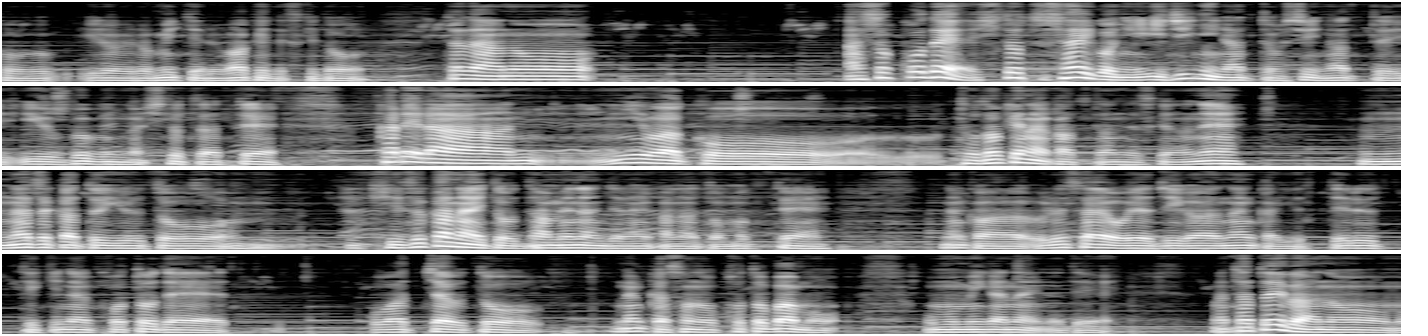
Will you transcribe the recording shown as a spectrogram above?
こういろいろ見てるわけですけどただあのあそこで一つ最後に意地になってほしいなっていう部分が一つあって彼らにはこう届けなかったんですけどね、うんなぜかというと気づかないとダメなんじゃないかなと思ってなんかうるさい親父が何か言ってる的なことで終わっちゃうとなんかその言葉も重みがないので、まあ、例えばあの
